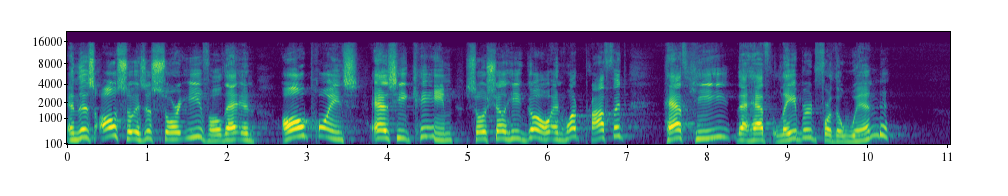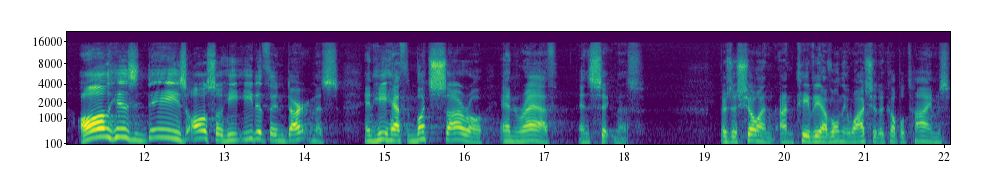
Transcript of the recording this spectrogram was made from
And this also is a sore evil, that in all points as he came, so shall he go. And what profit hath he that hath labored for the wind? All his days also he eateth in darkness, and he hath much sorrow and wrath and sickness. There's a show on, on TV, I've only watched it a couple times,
